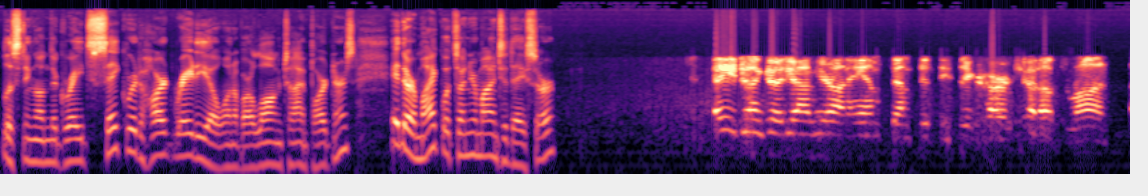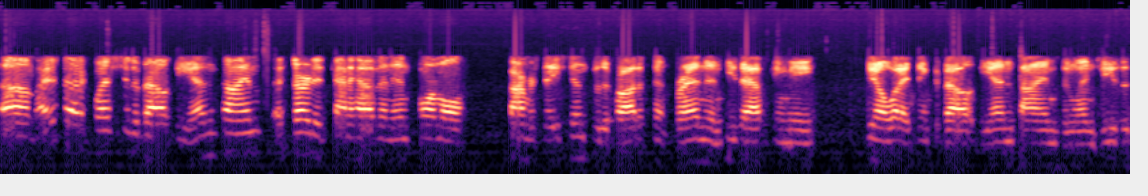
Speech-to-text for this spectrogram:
listening on the great Sacred Heart Radio, one of our longtime partners. Hey there, Mike. What's on your mind today, sir? Hey, doing good. Yeah, I'm here on AM 750 Sacred Heart. Shout out to Ron. Um, I just had a question about the end times. I started kind of having informal conversations with a Protestant friend, and he's asking me, you know, what I think about the end times and when Jesus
